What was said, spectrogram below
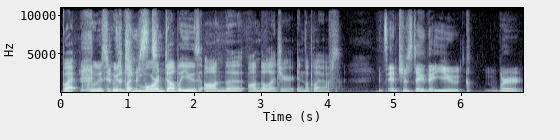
But who's it's who's putting more W's on the on the ledger in the playoffs? It's interesting that you were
